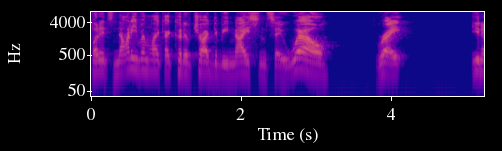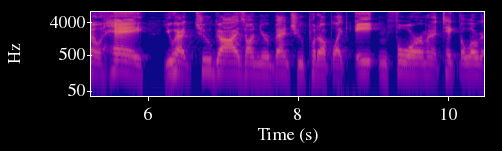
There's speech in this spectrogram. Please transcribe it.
but it's not even like I could have tried to be nice and say, well, right, you know, hey, you had two guys on your bench who put up like eight and four. I'm going to take the logo.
